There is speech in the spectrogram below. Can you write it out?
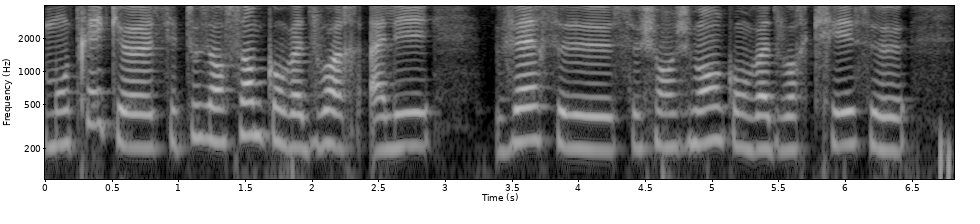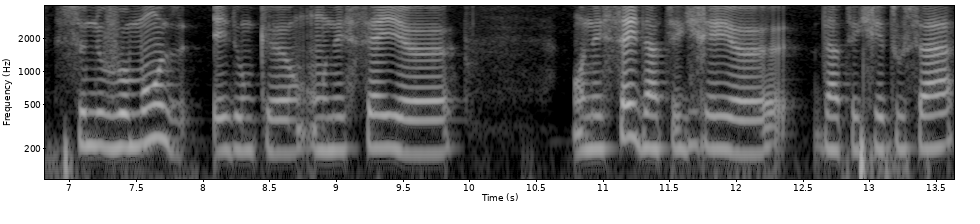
montrer que c'est tous ensemble qu'on va devoir aller vers ce, changement, qu'on va devoir créer ce, ce, nouveau monde. Et donc, euh, on essaye, on essaye d'intégrer, d'intégrer tout ça.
